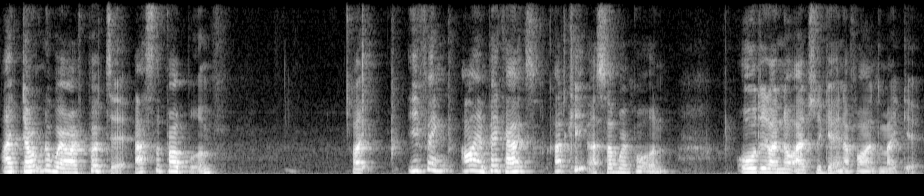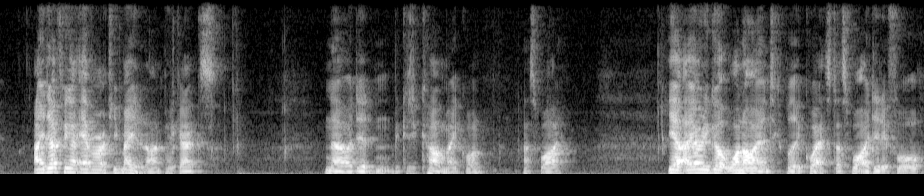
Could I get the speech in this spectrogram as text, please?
I don't know where I've put it. That's the problem. Like, you think iron pickaxe? I'd keep that somewhere important. Or did I not actually get enough iron to make it? I don't think I ever actually made an iron pickaxe. No, I didn't, because you can't make one. That's why. Yeah, I only got one iron to complete a quest. That's what I did it for.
